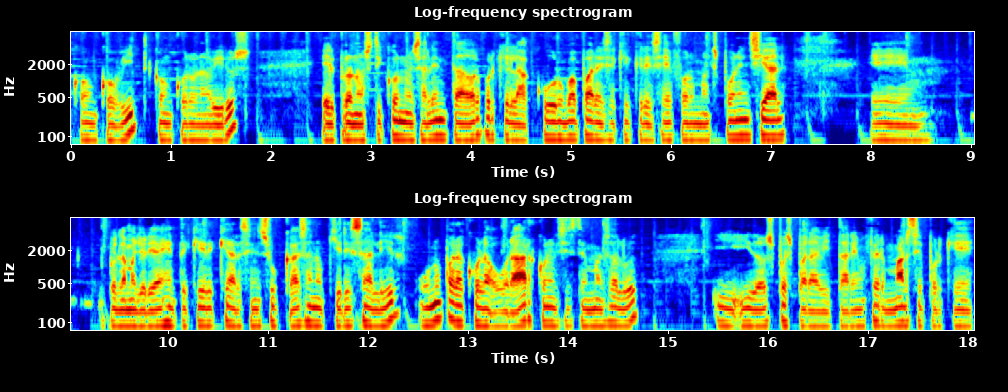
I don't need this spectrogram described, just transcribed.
con COVID, con coronavirus. El pronóstico no es alentador porque la curva parece que crece de forma exponencial. Eh, pues la mayoría de gente quiere quedarse en su casa, no quiere salir. Uno para colaborar con el sistema de salud y, dos pues para evitar enfermarse porque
